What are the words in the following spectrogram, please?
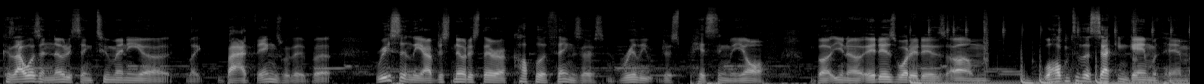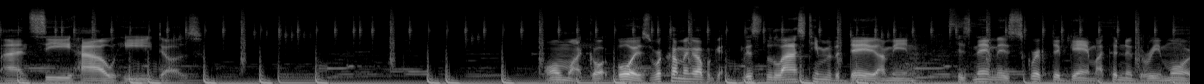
Because I wasn't noticing too many, uh, like, bad things with it. But recently, I've just noticed there are a couple of things that's really just pissing me off. But, you know, it is what it is. Um, We'll hop into the second game with him and see how he does. Oh my god, boys, we're coming up again. This is the last team of the day. I mean, his name is Scripted Game. I couldn't agree more,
